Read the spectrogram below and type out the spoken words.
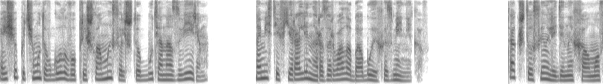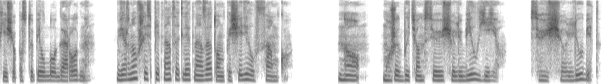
А еще почему-то в голову пришла мысль, что, будь она зверем, на месте Фьеролина разорвала бы обоих изменников. Так что сын ледяных холмов еще поступил благородно, Вернувшись 15 лет назад, он пощадил самку. Но, может быть, он все еще любил ее, все еще любит.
